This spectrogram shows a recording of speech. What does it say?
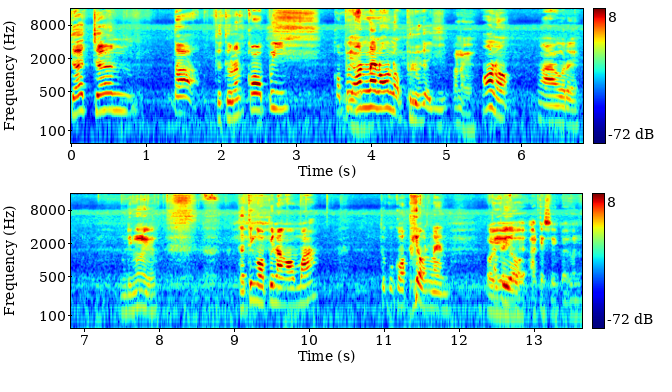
Jajan tak dodolan kopi. Kopi Iya. online ono bro saiki. Ono ya? Ono ngawur ya mending ngono ya. Dadi ngopi nang omah tuku kopi online. Oh Tapi iya, yo- iya akeh sih kayak ngono.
